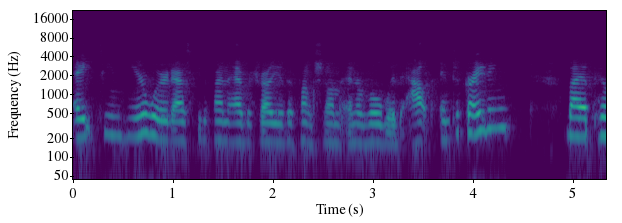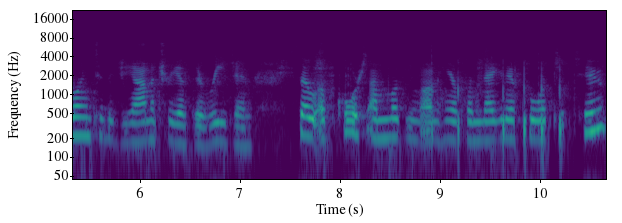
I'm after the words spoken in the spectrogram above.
18 here, where it asks you to find the average value of the function on the interval without integrating by appealing to the geometry of the region. So, of course, I'm looking on here from negative 4 to 2.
